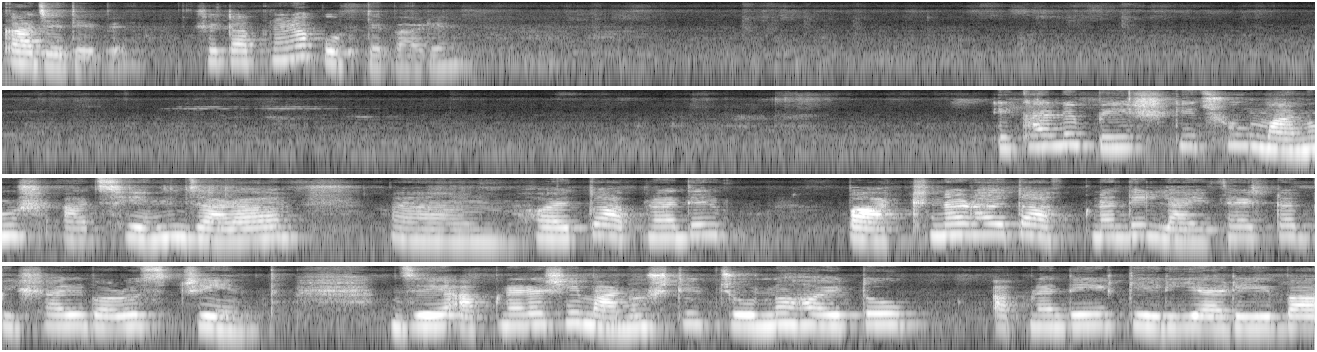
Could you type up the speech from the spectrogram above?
কাজে দেবে। সেটা আপনারা করতে পারেন। এখানে বেশ কিছু মানুষ আছেন যারা হয়তো আপনাদের পার্টনার, হয়তো আপনাদের লাইফে একটা বিশাল বড় স্ট্রেংথ, যে আপনারা সেই মানুষটির জন্য হয়তো আপনাদের কেরিয়ারে বা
